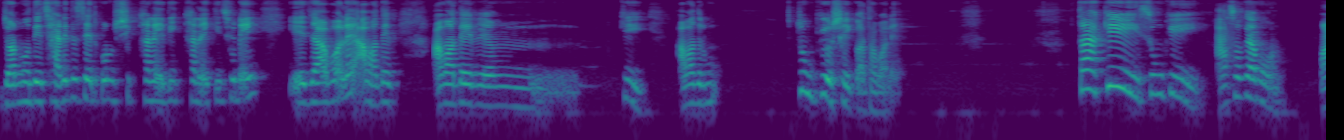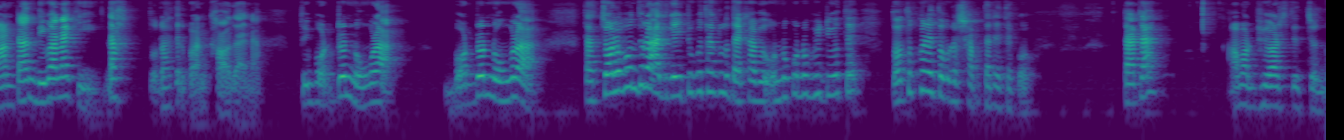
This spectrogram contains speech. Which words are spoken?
জন্ম দিয়ে ছাড়িতেছে এর কোনো শিক্ষা নেই, দীক্ষা নেই, কিছু নেই। এ যা বলে, আমাদের আমাদের কি? আমাদের চুমকিও সেই কথা বলে। তা কি, চুমকি? আসো কেমন? পান টান দিবা নাকি? না তোর হাতের পান খাওয়া যায় না। তুই বড্ড নোংরা বড্ড নোংরা। তা চলো বন্ধুরা, আজকে এইটুকু থাকল, দেখাবে অন্য কোনো ভিডিওতে। ততক্ষণে তোমরা সাবধানে থেকো। টাটা, আমার ভিউয়ার্সদের জন্য।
